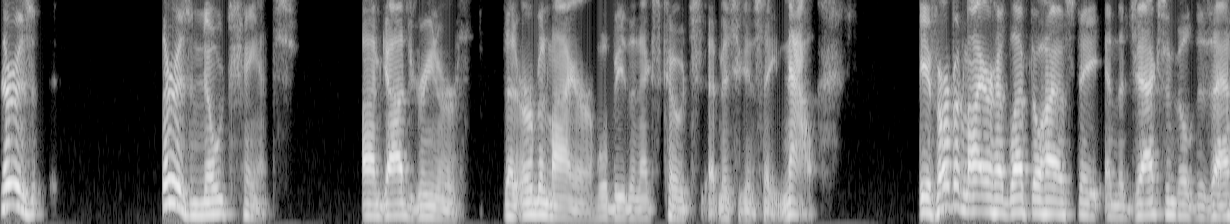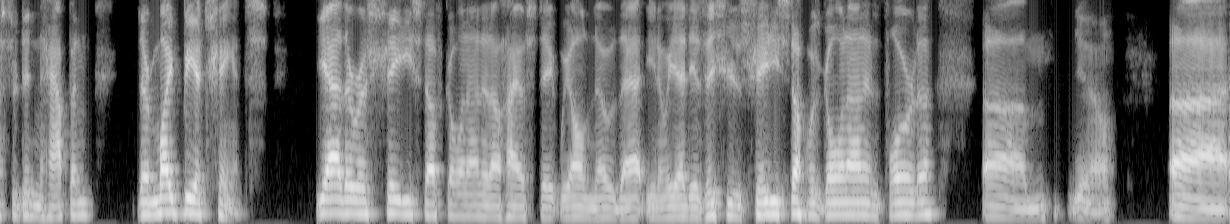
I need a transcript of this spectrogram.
There is there is no chance on God's green earth that Urban Meyer will be the next coach at Michigan State. Now, if Urban Meyer had left Ohio State and the Jacksonville disaster didn't happen, there might be a chance. Yeah, there was shady stuff going on at Ohio State. We all know that. You know, he had his issues. Shady stuff was going on in Florida. Um, you know, uh,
